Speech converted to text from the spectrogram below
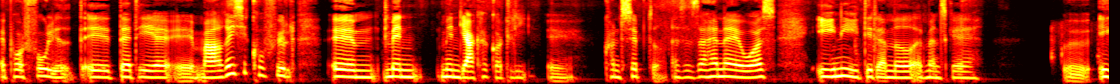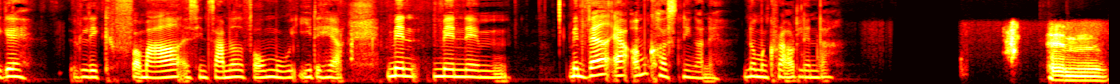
af portfoliet, øh, da det er øh, meget risikofyldt, øhm, men, men jeg kan godt lide øh, konceptet. Altså, så han er jo også enig i det der med, at man skal øh, ikke lægge for meget af sin samlede formue i det her. Men, men, øh, men hvad er omkostningerne når man crowdlender? Øhm,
